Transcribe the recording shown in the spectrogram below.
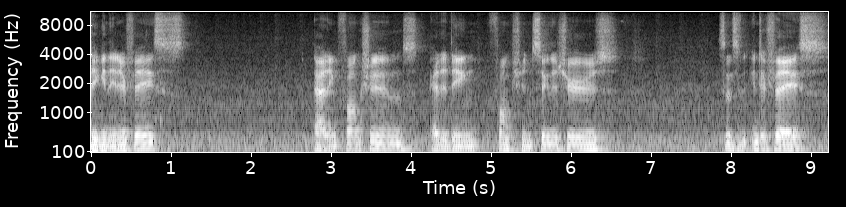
editing an interface, adding functions, editing function signatures. Since an interface,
